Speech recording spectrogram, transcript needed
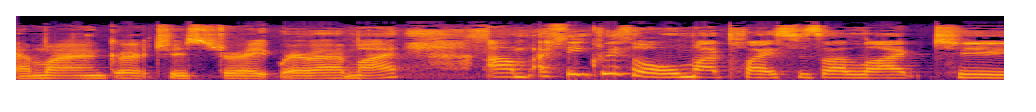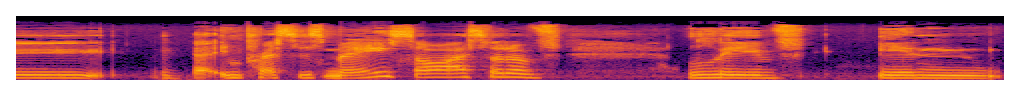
am I on Gertrude Street? Where am I? Um, I think with all my places, I like to that impresses me. So I sort of live in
